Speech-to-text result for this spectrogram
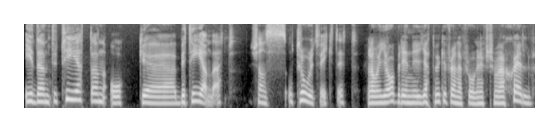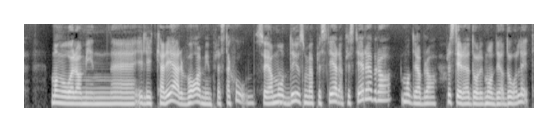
identiteten och eh, beteendet. Det känns otroligt viktigt. Ja, men jag brinner jättemycket för den här frågan eftersom jag själv många år av min eh, elitkarriär var min prestation. Så jag mådde ju som jag presterade. Presterade jag bra, mådde jag bra. Presterade jag dåligt, mådde jag dåligt.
